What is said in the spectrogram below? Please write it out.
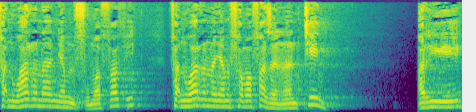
fanoharana ny amin'ny voa mafafy, fanoharana ny amin'ny famafazana ny teny ary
